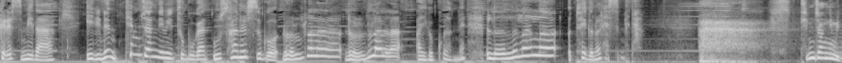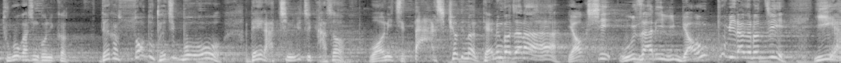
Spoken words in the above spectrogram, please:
그랬습니다. 1위는 팀장님이 두고 간 우산을 쓰고 룰랄라 룰랄라 아 이거 꼬였네 룰랄라 퇴근을 했습니다. 팀장님이 두고 가신 거니까 내가 써도 되지 뭐. 내일 아침 일찍 가서 원위치 딱 시켜두면 되는 거잖아. 역시 우산이 이 명품이라 그런지 이야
